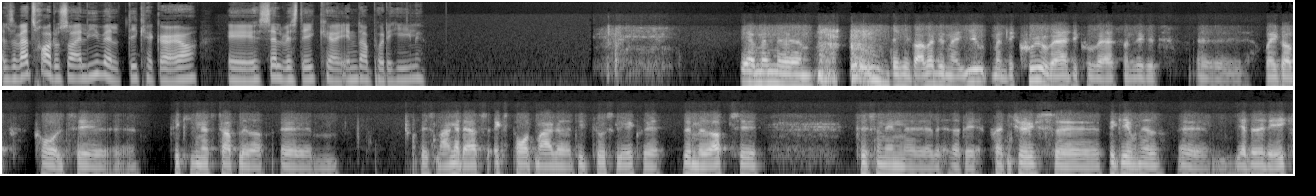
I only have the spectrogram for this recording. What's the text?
Altså hvad tror du så alligevel, det kan gøre, øh, selv hvis det ikke kan ændre på det hele? Jamen, øh, det kan godt være, det er naivt, men det kunne jo være, at det kunne være sådan lidt et øh, wake-up call til, øh, til Kinas topleder. Øh, hvis mange af deres eksportmarkeder, de pludselig ikke vil, vil møde op til, til sådan en, øh, hvad hedder det, prætentiøs øh, begivenhed. Øh, jeg ved det ikke,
